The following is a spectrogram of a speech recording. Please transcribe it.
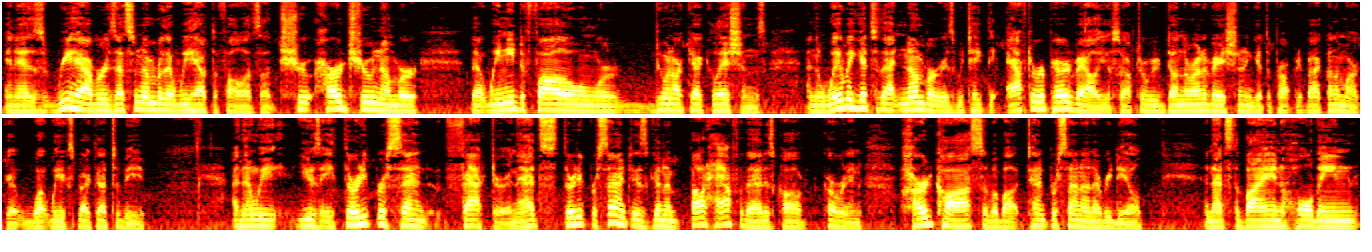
And as rehabbers, that's the number that we have to follow. It's a true, hard, true number that we need to follow when we're doing our calculations. And the way we get to that number is we take the after repaired value, so after we've done the renovation and get the property back on the market, what we expect that to be and then we use a 30% factor and that's 30% is going to about half of that is called, covered in hard costs of about 10% on every deal. And that's the buying holding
